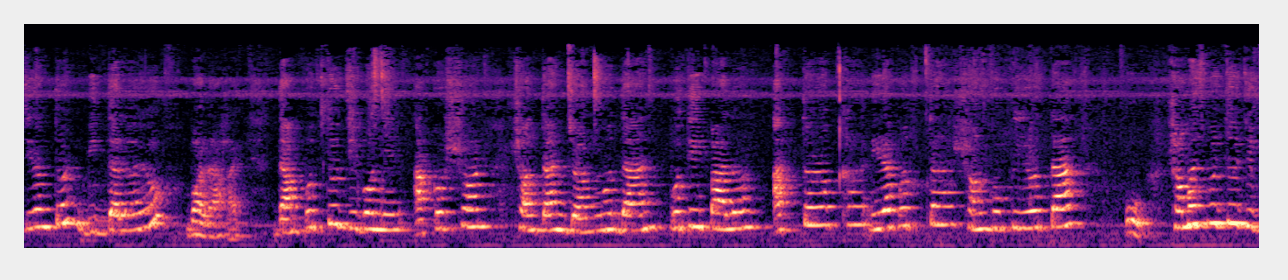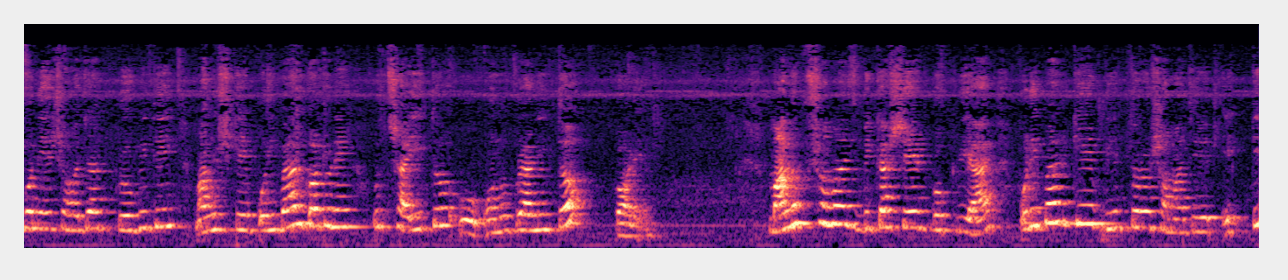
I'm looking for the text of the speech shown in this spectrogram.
চিরন্তন বিদ্যালয়ও বলা হয়। দাম্পত্য জীবনের আকর্ষণ, সন্তান জন্মদান, প্রতিপালন, আত্মরক্ষা, নিরাপত্তা, সঙ্গপ্রিয়তা ও সমাজবদ্ধ জীবনের সহজাত প্রভৃতি মানুষকে পরিবার গঠনে উৎসাহিত ও অনুপ্রাণিত করে। মানব সমাজ বিকাশের প্রক্রিয়ায় পরিবারকে বৃহত্তর সমাজের একটি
